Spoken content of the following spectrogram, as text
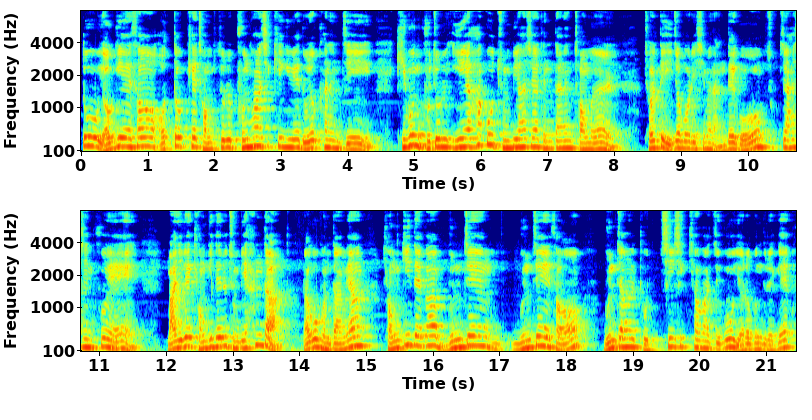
또 여기에서 어떻게 점수를 분화시키기 위해 노력하는지 기본 구조를 이해하고 준비하셔야 된다는 점을 절대 잊어버리시면 안 되고 숙제하신 후에 만일에 경기대를 준비한다 라고 본다면 경기대가 문제, 문제에서 문장을 도치시켜 가지고 여러분들에게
